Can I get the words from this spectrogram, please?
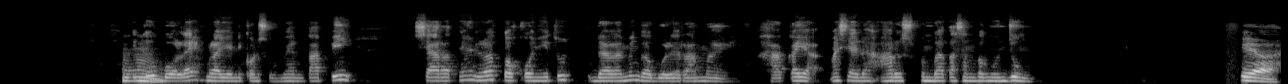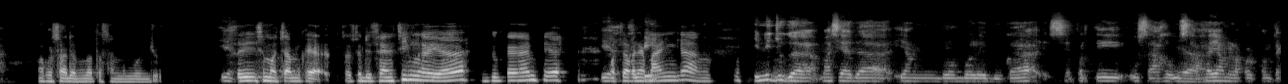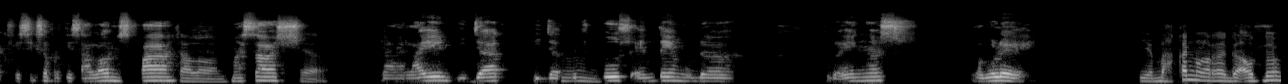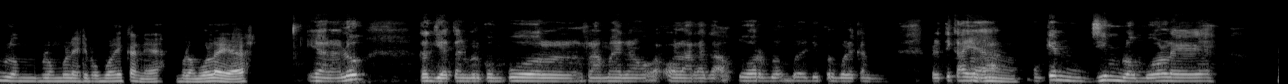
itu Mm-mm. boleh melayani konsumen tapi syaratnya adalah tokonya itu dalamnya nggak boleh ramai kayak masih ada harus pembatasan pengunjung Iya, harus ada pembatasan pengunjung. Iya. Jadi semacam kayak social distancing lah ya, gitu kan ya. ya, tapi panjang. ini juga masih ada yang belum boleh buka seperti usaha-usaha Iya. yang melakukan kontak fisik seperti salon spa Calon. massage Ya. yang lain-lain pijat pijat Hmm. putus ente yang udah udah enges nggak boleh Ya bahkan olahraga outdoor belum belum boleh diperbolehkan ya, belum boleh ya. Ya, lalu kegiatan berkumpul ramai dan ol- olahraga outdoor belum boleh diperbolehkan. Berarti kayak Mm-mm. mungkin gym belum boleh,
